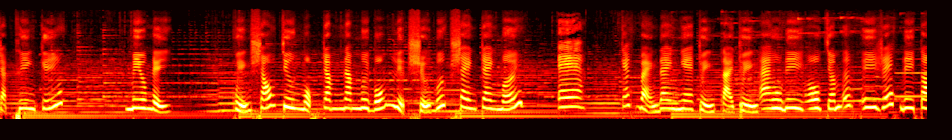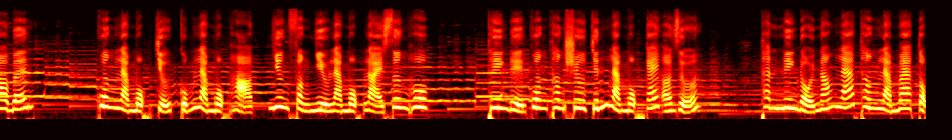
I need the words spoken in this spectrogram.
Trạch Thiên Kiế Miêu Nị. Quyển 6 chương 154 lịch sử bước sang trang mới. E. Các bạn đang nghe truyện tại truyện audio.xyz đi to bến. Quân là một chữ cũng là một họ, Nhưng phần nhiều là một loại xương hô. Thiên địa quân thân sư chính là một cái ở giữa. Thanh niên đội nón lá thân là ma tộc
